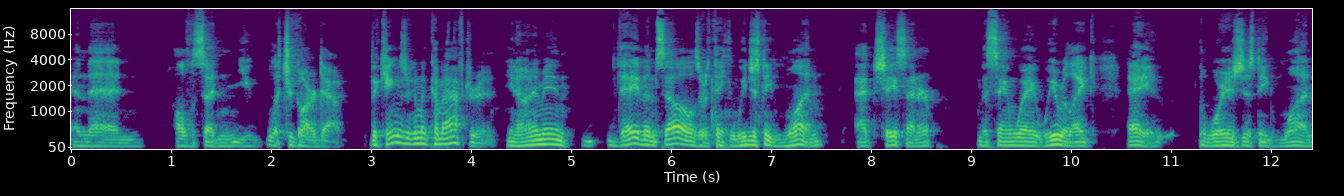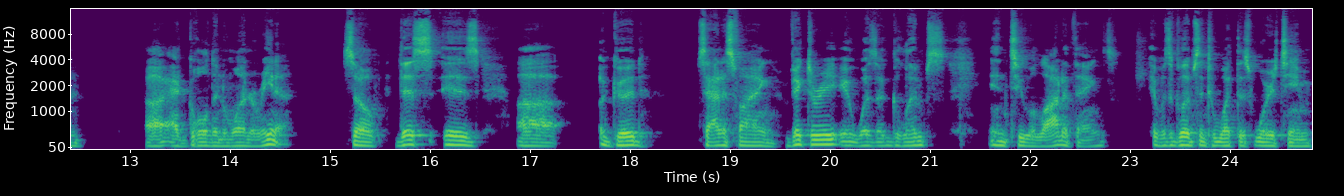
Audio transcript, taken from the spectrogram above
and then all of a sudden you let your guard down. The Kings are going to come after it. You know what I mean? They themselves are thinking we just need one at Chase Center the same way we were like, hey, the Warriors just need one uh, at Golden One Arena. So this is uh, a good, satisfying victory. It was a glimpse into a lot of things. It was a glimpse into what this Warriors team,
